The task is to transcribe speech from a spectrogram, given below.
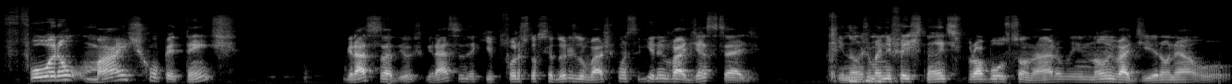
foram mais competentes graças a Deus, graças a que foram os torcedores do Vasco que conseguiram invadir a sede. E não os manifestantes pró-Bolsonaro e não invadiram né, o,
